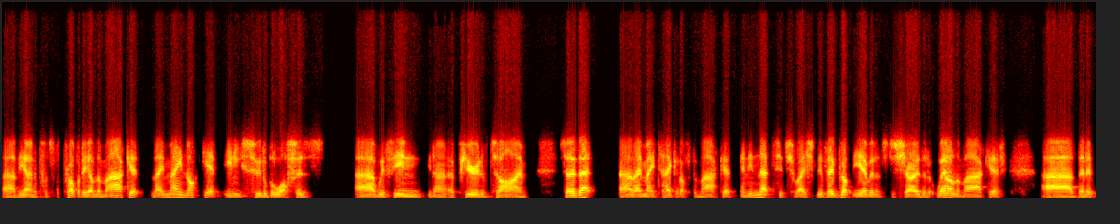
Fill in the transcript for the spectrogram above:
uh, the owner puts the property on the market, they may not get any suitable offers uh, within you know a period of time. So that uh, they may take it off the market. And in that situation, if they've got the evidence to show that it went on the market, uh, that it,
